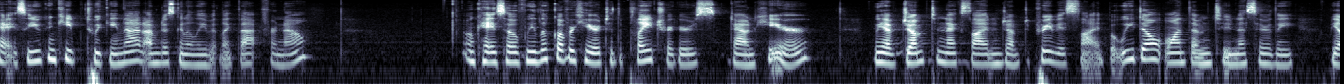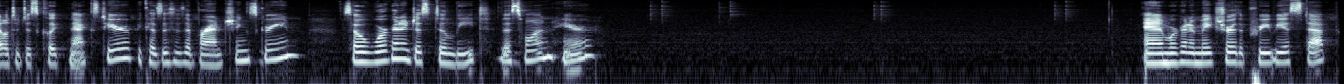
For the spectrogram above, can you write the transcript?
Okay, so you can keep tweaking that. I'm just going to leave it like that for now. Okay, so if we look over here to the play triggers down here, we have jump to next slide and jump to previous slide, but we don't want them to necessarily be able to just click next here because this is a branching screen. So we're going to just delete this one here. And we're going to make sure the previous step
